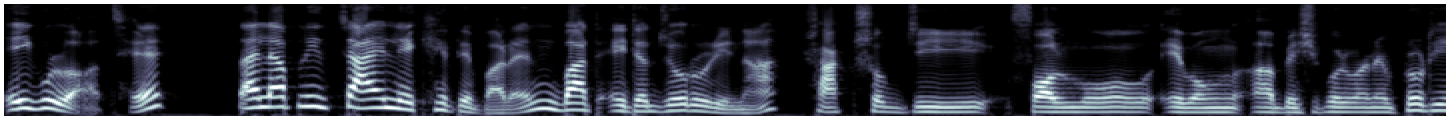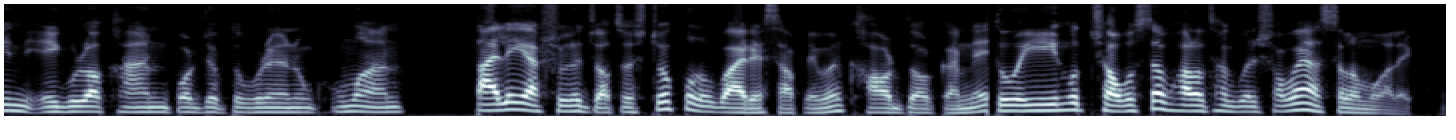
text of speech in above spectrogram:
এইগুলো আছে তাহলে আপনি চাইলে খেতে পারেন বাট এটা জরুরি না। শাকসবজি, ফলমূল এবং বেশি পরিমাণে প্রোটিন, এগুলো খান, পর্যাপ্ত পরিমাণে ঘুমান, তাইলেই আসলে যথেষ্ট। কোনো ভাইরাস সাপ্লিমেন্ট খাওয়ার দরকার নেই। তো এই হচ্ছে অবস্থা। ভালো থাকবেন সবাই। আসসালামু আলাইকুম।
